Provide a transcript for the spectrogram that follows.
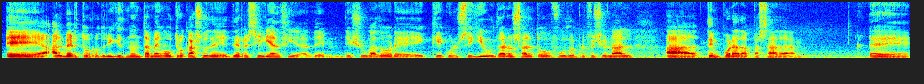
E Alberto Rodríguez non tamén outro caso de, de resiliencia de, de xugador eh, que conseguiu dar o salto ao fútbol profesional a temporada pasada. Eh,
